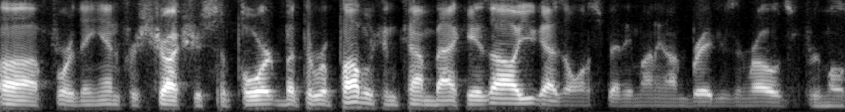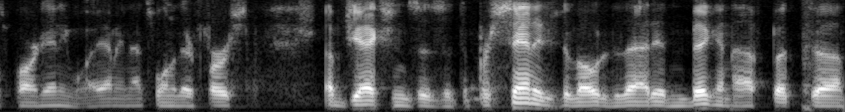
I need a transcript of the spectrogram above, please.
uh, for the infrastructure support, but the Republican comeback is, oh, you guys don't want to spend any money on bridges and roads for the most part anyway. I mean, that's one of their first objections is that the percentage devoted to that isn't big enough, but. Uh,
